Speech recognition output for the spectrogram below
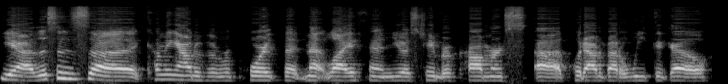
Yeah, this is uh, coming out of a report that MetLife and U.S. Chamber of Commerce uh, put out about a week ago.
